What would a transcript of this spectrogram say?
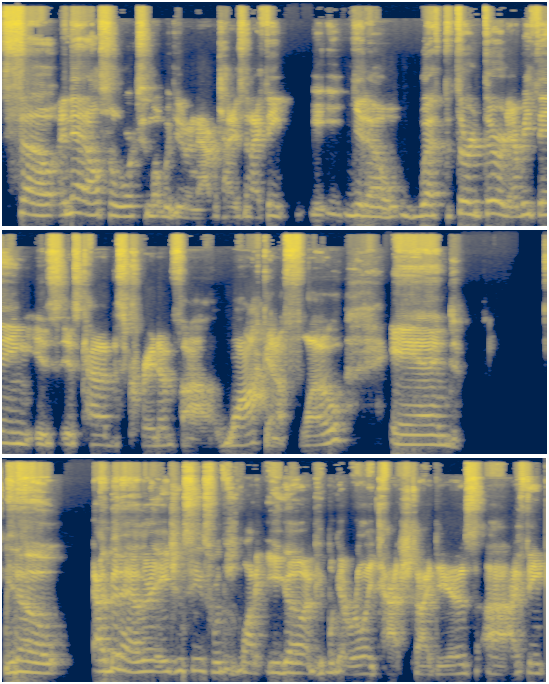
so and that also works in what we do in advertising. I think you know with the third third everything is is kind of this creative uh, walk and a flow. And you know I've been at other agencies where there's a lot of ego and people get really attached to ideas. Uh, I think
